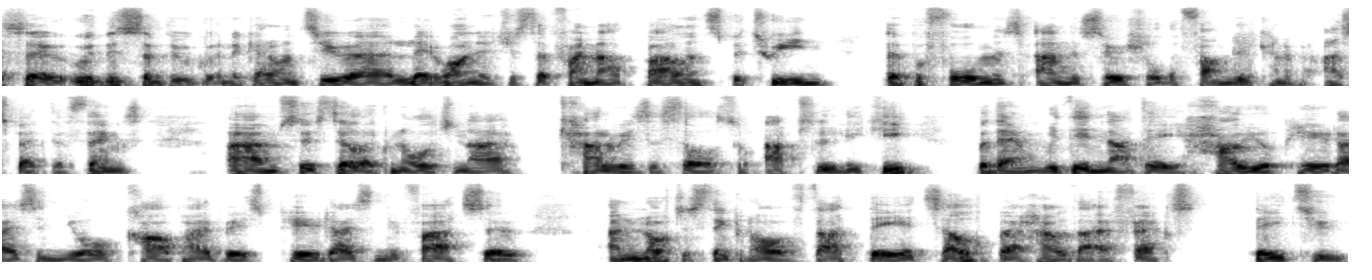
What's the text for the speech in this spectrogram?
so this is something we're going to get onto uh, later on. Is just that find that balance between the performance and the social, the family kind of aspect of things. Um, so still acknowledging that calories are still so absolutely key, but then within that day, how you're periodizing your carbohydrates, periodizing your fats. So and not just thinking of that day itself, but how that affects day two,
